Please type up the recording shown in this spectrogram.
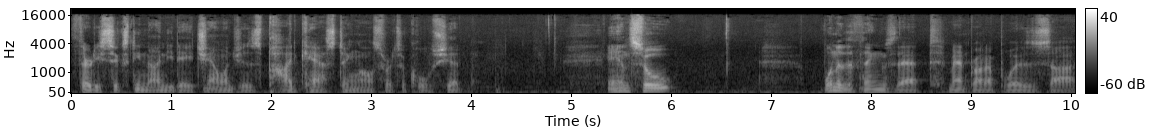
30, 60, 90 day challenges, podcasting, all sorts of cool shit. And so, one of the things that Matt brought up was uh,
